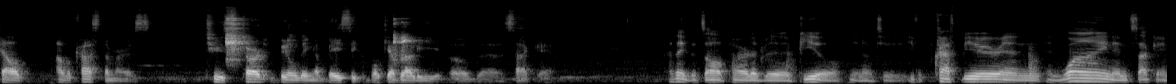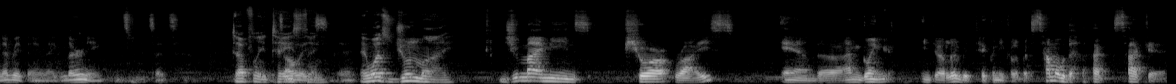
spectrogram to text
help our customers to start building a basic vocabulary of the sake. I think that's all part of the appeal, you know, to even craft beer and, and wine and sake and everything, like learning. It's, it's, it's, Definitely it's tasting. always, yeah. And what's Junmai? Junmai means pure rice, and uh, I'm going into a little bit technical, but some of the sake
